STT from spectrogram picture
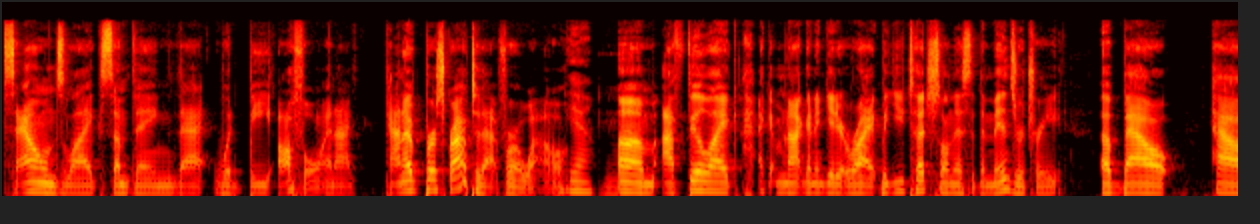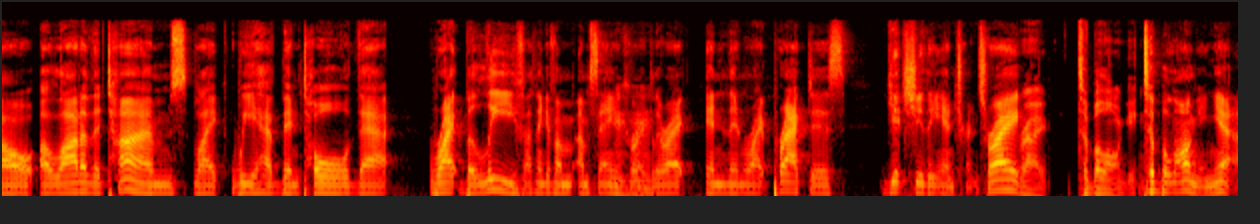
sounds like something that would be awful and i kind of prescribed to that for a while Yeah. um i feel like I- i'm not going to get it right but you touched on this at the men's retreat about how a lot of the times like we have been told that right belief i think if i'm, I'm saying it Mhm. correctly right and then right practice gets you the entrance right right to belonging. to belonging, yeah.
